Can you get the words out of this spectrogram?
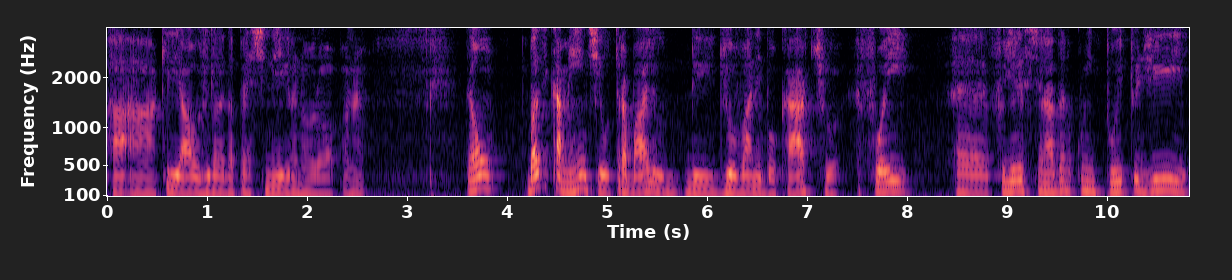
a, a, aquele auge da, da, peste negra na Europa, né? Então, basicamente, o trabalho de Giovanni Boccaccio foi, é, foi direcionado com o intuito de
